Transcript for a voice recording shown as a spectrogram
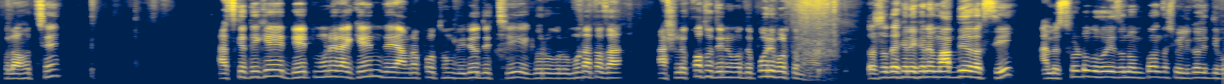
খোলা হচ্ছে। আজকে থেকে ডেট মনে রাখেন যে আমরা প্রথম ভিডিও দিচ্ছি এই গরুগুলো মোটা তাজা। আসলে কতদিনের মধ্যে পরিবর্তন হয়? দর্শক দেখেন এখানে মাপ দিয়ে রাখছি। আমি ছোট এই জন্য পঞ্চাশ মিলি করে দিব।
